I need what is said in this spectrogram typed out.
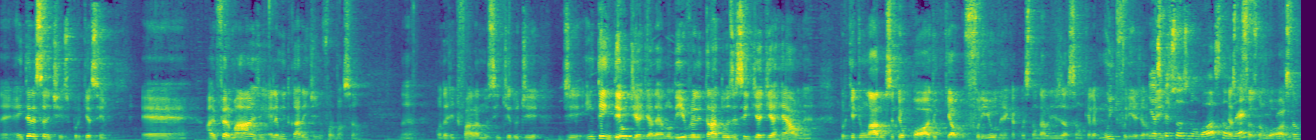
É interessante isso, porque assim, é, a enfermagem ela é muito carente de informação. Né? Quando a gente fala no sentido de, de entender o dia a dia dela, o livro ele traduz esse dia a dia real, né? Porque de um lado você tem o código, que é algo frio, né? Que é a questão da legislação, que ela é muito fria geralmente. E as pessoas não gostam, e as né? As pessoas não gostam.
